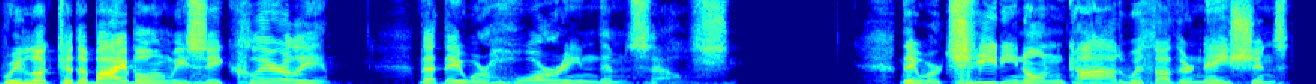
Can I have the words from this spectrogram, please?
We look to the Bible and we see clearly that they were whoring themselves. They were cheating on God with other nations,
